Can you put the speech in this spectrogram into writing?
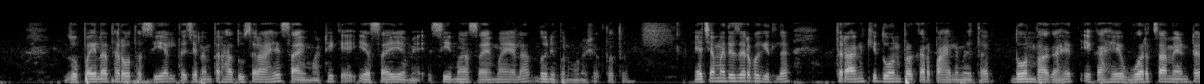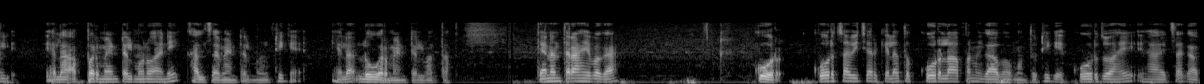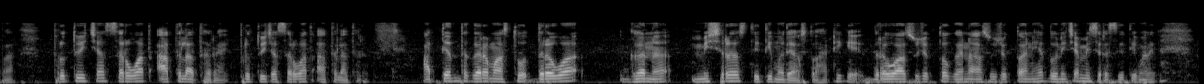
जो पहिला थर होता सीएल त्याच्यानंतर हा दुसरा आहे सायमा. ठीक आहे? S I M A sima sima याला दोन्ही पण म्हणू शकता तुम्ही. याच्यामध्ये जर बघितलं तर आणखी दोन प्रकार पाहायला मिळतात. दोन भाग आहेत. एक आहे वरचा मेंटल याला अप्पर मेंटल म्हणू आणि खालचा मेंटल म्हणू. ठीक आहे? याला लोअर मेंटल म्हणतात. त्यानंतर आहे बघा कोर. कोरचा विचार केला तर कोरला आपण गाभा म्हणतो. ठीक आहे? कोर जो आहे हा याचा गाभा. पृथ्वीच्या सर्वात आतला थर आहे. पृथ्वीच्या सर्वात आतला थर. अत्यंत गरम असतो. द्रव घन मिश्र स्थितीमध्ये असतो हा ठीक आहे? द्रव असू शकतो घन असू शकतो आणि ह्या दोन्हीच्या मिश्र स्थितीमध्ये.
